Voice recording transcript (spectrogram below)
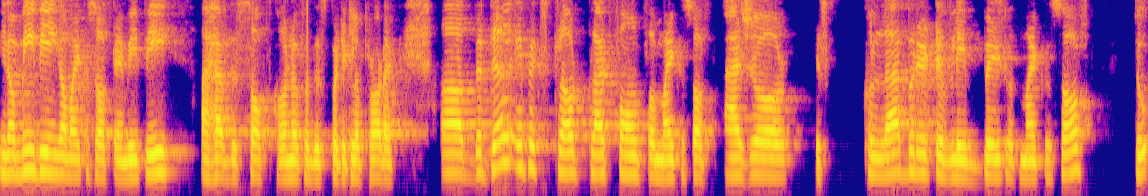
know, me being a Microsoft MVP, I have this soft corner for this particular product. Uh, the Dell Apex Cloud Platform for Microsoft Azure is collaboratively built with Microsoft to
